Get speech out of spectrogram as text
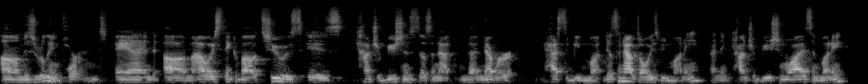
um, is really important. And um, I always think about too is, is contributions doesn't have that never has to be mo- doesn't have to always be money. I think contribution wise and money.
